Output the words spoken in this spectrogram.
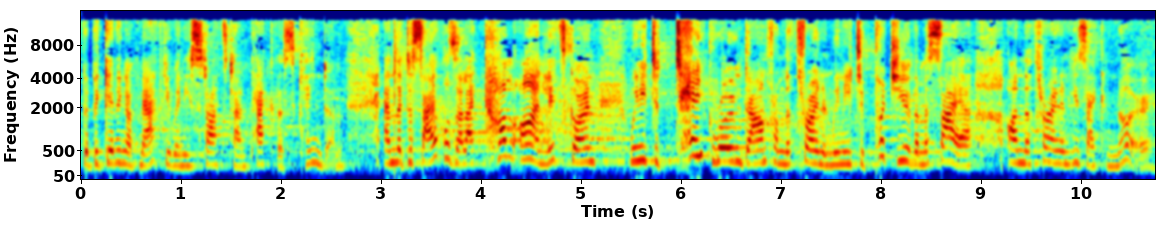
the beginning of Matthew when he starts to unpack this kingdom. And the disciples are like, come on, let's go and we need to take Rome down from the throne and we need to put you, the Messiah, on the throne. And he's like, no.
